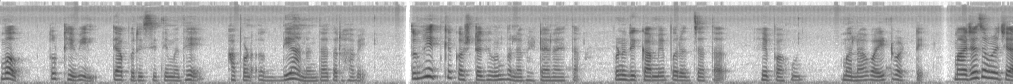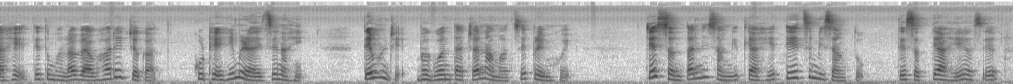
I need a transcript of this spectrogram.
मग तो ठेवील त्या परिस्थितीमध्ये आपण अगदी आनंदात राहावे. तुम्ही इतके कष्ट घेऊन मला भेटायला येता पण रिकामे परत जाता हे पाहून मला वाईट वाटते. माझ्याजवळ जे आहे ते तुम्हाला व्यावहारिक जगात कुठेही मिळायचे नाही. ते म्हणजे भगवंताच्या नामाचे प्रेम होय. जे संतांनी सांगितले आहे तेच मी सांगतो. ते सत्य आहे असे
